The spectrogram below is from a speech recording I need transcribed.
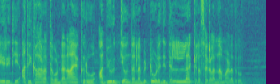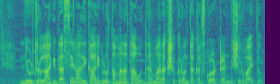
ಈ ರೀತಿ ಅಧಿಕಾರ ತಗೊಂಡ ನಾಯಕರು ಅಭಿವೃದ್ಧಿಯೊಂದನ್ನು ಬಿಟ್ಟು ಉಳಿದಿದ್ದೆಲ್ಲ ಕೆಲಸಗಳನ್ನು ಮಾಡಿದ್ರು. ನ್ಯೂಟ್ರಲ್ ಆಗಿದ್ದ ಸೇನಾಧಿಕಾರಿಗಳು ತಮ್ಮನ್ನು ತಾವು ಧರ್ಮ ರಕ್ಷಕರು ಅಂತ ಕರೆಸ್ಕೊಳ್ಳೋ ಟ್ರೆಂಡ್ ಶುರುವಾಯಿತು.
